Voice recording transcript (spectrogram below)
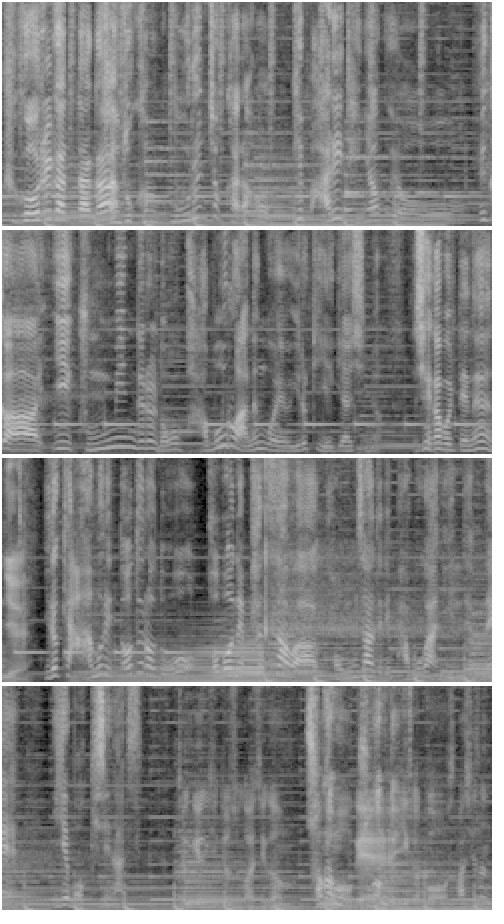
그거를 갖다가 단속하는 거 모른 척하라. 어, 그게 말이 되냐고요. 그러니까 이 국민들을 너무 바보로 아는 거예요. 이렇게 얘기하시면 제가 볼 때는 예. 이렇게 아무리 떠들어도 법원의 판사와 검사들이 바보가 아니기 때문에 이게 먹히진 않습니다. 정경식 교수가 지금 수감- 감옥에 수감돼 있잖아요. 있고 사실은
